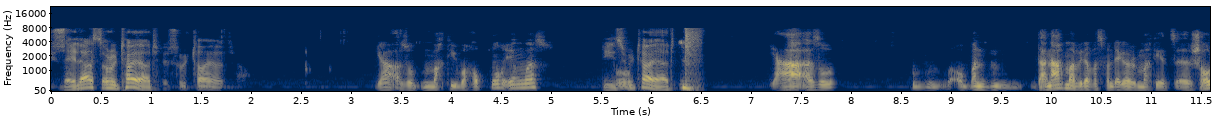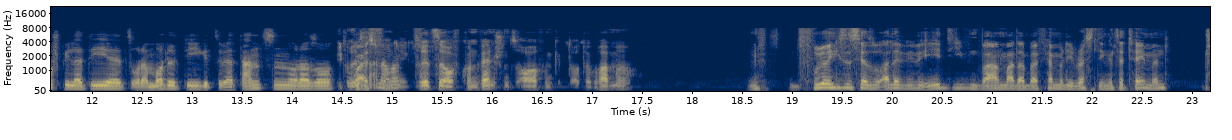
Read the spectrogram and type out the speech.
Ist, Layla ist doch retired. ist retired. ja. Ja, also macht die überhaupt noch irgendwas? Die ist Oh. retired. Ja, also ob man danach mal wieder was von der gehört, macht die jetzt äh, Schauspieler die jetzt oder modelt die, geht sie wieder tanzen oder so? Ich weiß von. Tritt sie auf Conventions auf und gibt Autogramme. Früher hieß es ja so, alle WWE-Diven waren mal dann bei Family Wrestling Entertainment.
